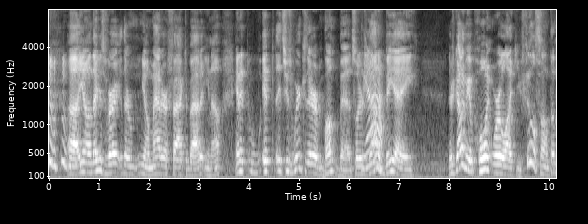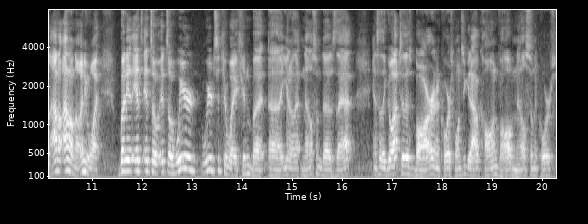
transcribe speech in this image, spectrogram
uh, you know, and they just very they're you know matter of fact about it. You know, and it it it's just weird because they're in bunk beds, so there's Yeah. got to be a there's got to be a point where like you feel something. I don't I don't know. Anyway, but it, it it's a it's a weird weird situation. But uh, you know that Nelson does that, and so they go out to this bar, and of course once you get alcohol involved, Nelson of course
